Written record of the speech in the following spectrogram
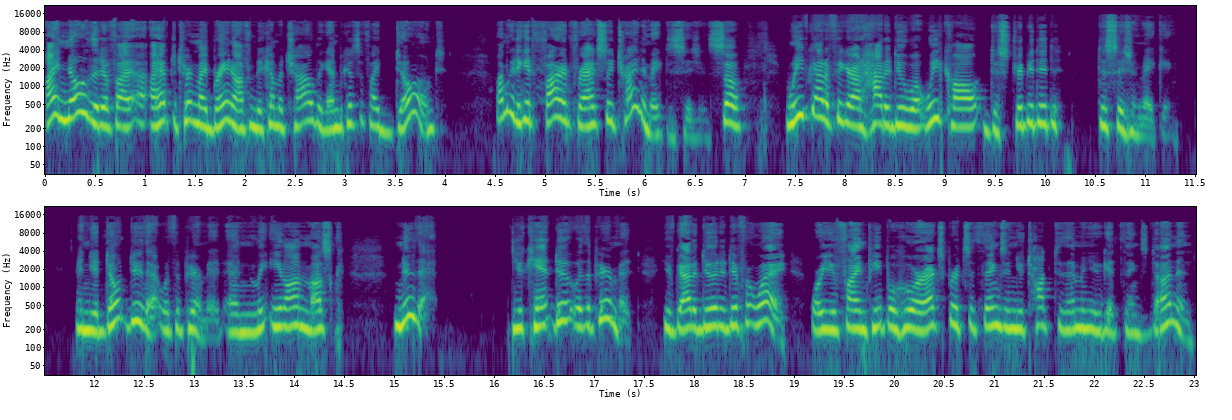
I know that if I, I have to turn my brain off and become a child again, because if I don't, I'm going to get fired for actually trying to make decisions. So we've got to figure out how to do what we call distributed decision making. And you don't do that with the pyramid. And Elon Musk knew that. You can't do it with a pyramid. You've got to do it a different way where you find people who are experts at things and you talk to them and you get things done. And,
